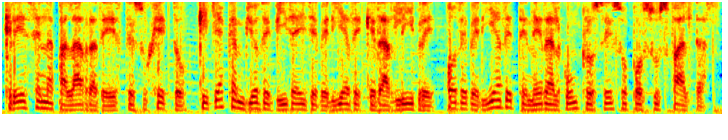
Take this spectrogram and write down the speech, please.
¿Crees en la palabra de este sujeto que ya cambió de vida y debería de quedar libre o debería de tener algún proceso por sus faltas.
